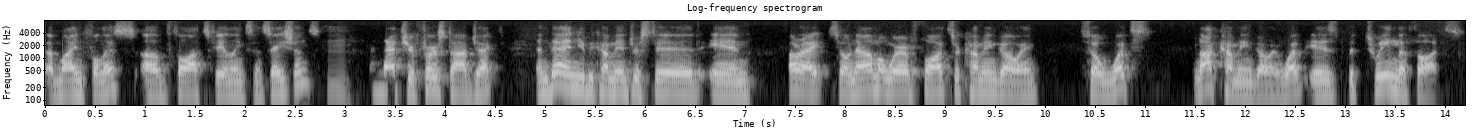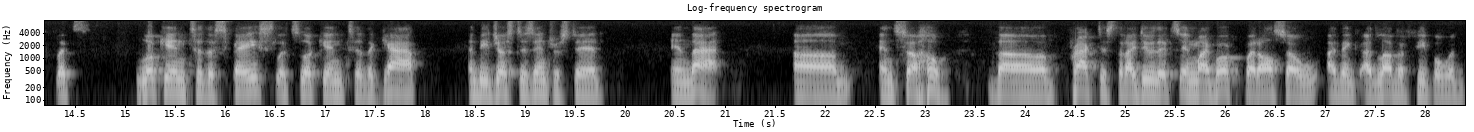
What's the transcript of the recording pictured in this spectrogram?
a mindfulness of thoughts feelings sensations. Mm. and that's your first object. And then you become interested in all right so now i'm aware of thoughts are coming and going. So what's not coming and going? What is between the thoughts? Let's look into the space. Let's look into the gap and be just as interested in that. Um, and so the practice that I do that's in my book, but also I think I'd love if people would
